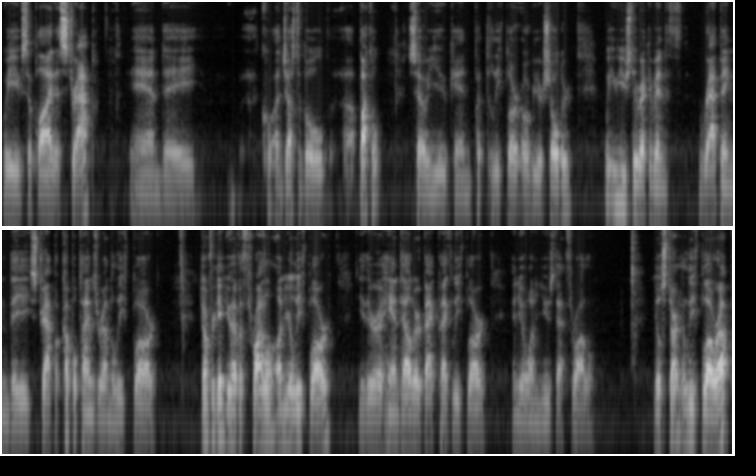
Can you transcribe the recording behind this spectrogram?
We've supplied a strap and a adjustable uh, buckle so you can put the leaf blower over your shoulder. We usually recommend wrapping the strap a couple times around the leaf blower. Don't forget you have a throttle on your leaf blower either a handheld or a backpack leaf blower, and you'll want to use that throttle. You'll start the leaf blower up,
